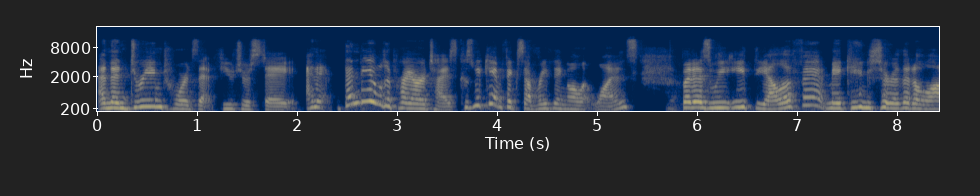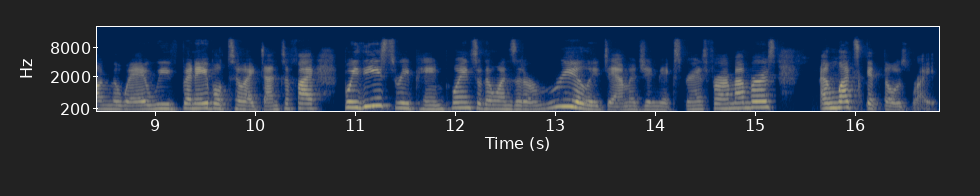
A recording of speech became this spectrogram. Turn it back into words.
and then dream towards that future state and it, then be able to prioritize because we can't fix everything all at once yeah. but as we eat the elephant making sure that along the way we've been able to identify boy these three pain points are the ones that are really damaging the experience for our members and let's get those right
